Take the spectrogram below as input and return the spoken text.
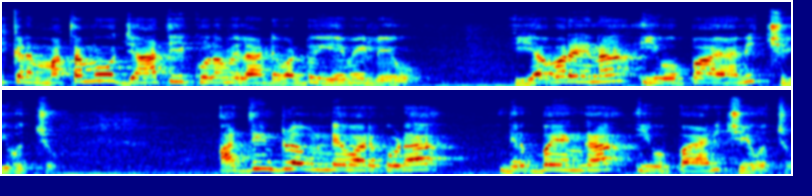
ఇక్కడ మతము జాతి కులం ఇలాంటివంటూ ఏమీ లేవు. ఎవరైనా ఈ ఉపాయాన్ని చేయవచ్చు. అద్దింట్లో ఉండేవారు కూడా నిర్భయంగా ఈ ఉపాయాన్ని చేయవచ్చు.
